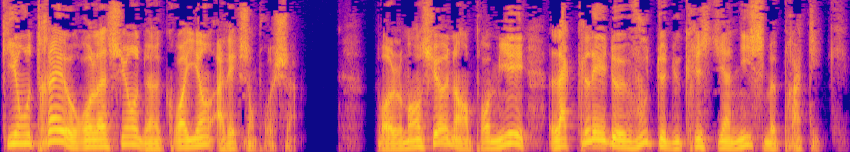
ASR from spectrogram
qui ont trait aux relations d'un croyant avec son prochain. Paul mentionne en premier la clé de voûte du christianisme pratique.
